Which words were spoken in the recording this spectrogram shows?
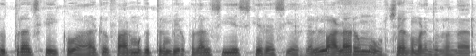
ருத்ராஜ் கைக்வாட் ஃபார்முக்கு திரும்பியிருப்பதால் சிஎஸ்கே ரசிகர்கள் பலரும் உற்சாகமடைந்துள்ளனர்.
